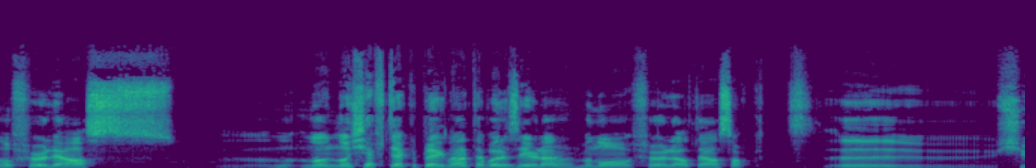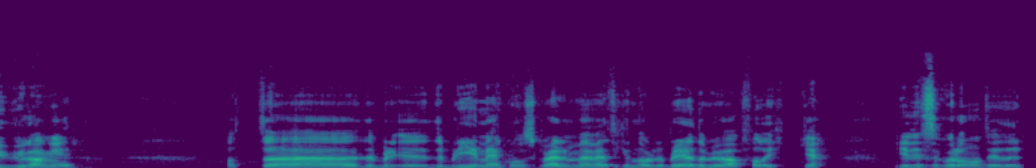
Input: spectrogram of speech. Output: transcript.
nå føler jeg har nå, nå, kjefter jeg ikke på Pregnite, jeg bare sier det. Men nå føler jeg at jeg har sagt uh, 20 ganger at uh, det, blir, det, blir mer kosekveld, men jeg vet ikke når det blir. Det blir i hvert fall ikke i disse koronatider.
